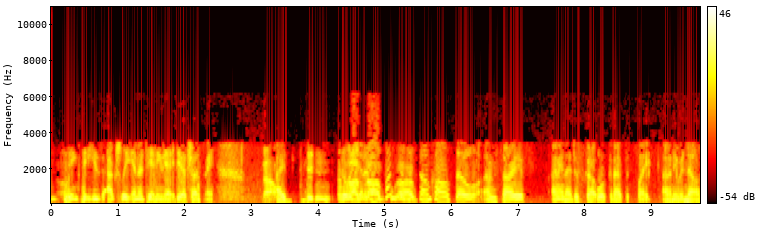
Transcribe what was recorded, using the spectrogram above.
even no. think that he's actually entertaining the idea. Trust me. no. I didn't really I'm- get a I'm, bunch uh, of phone calls, so I'm sorry if. I mean, I just got woken up. It's like I don't even know.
